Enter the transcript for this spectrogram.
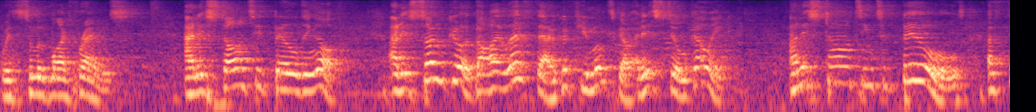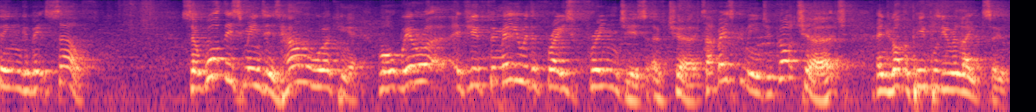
with some of my friends. And it started building up. And it's so good that I left there a good few months ago, and it's still going. And it's starting to build a thing of itself. So what this means is, how are we working it? Well, we're, if you're familiar with the phrase fringes of church, that basically means you've got church and you've got the people you relate to.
